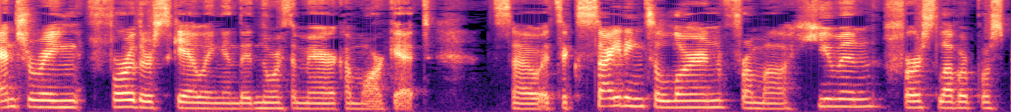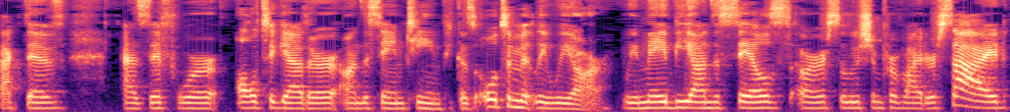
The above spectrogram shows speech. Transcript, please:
entering further scaling in the North America market. So it's exciting to learn from a human first level perspective as if we're all together on the same team because ultimately we are. We may be on the sales or solution provider side,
